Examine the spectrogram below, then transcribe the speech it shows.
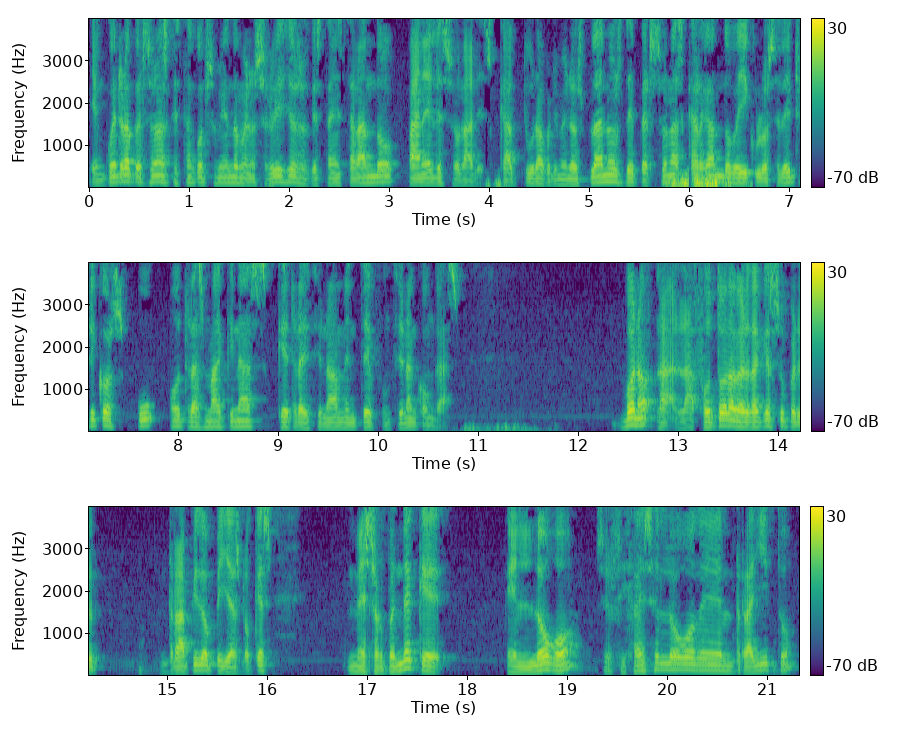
Encuentra personas que están consumiendo menos servicios o que están instalando paneles solares. Captura primeros planos de personas cargando vehículos eléctricos u otras máquinas que tradicionalmente funcionan con gas. Bueno, la, foto la verdad que es súper rápido, pillas lo que es. Me sorprende que el logo, si os fijáis el logo del rayito.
